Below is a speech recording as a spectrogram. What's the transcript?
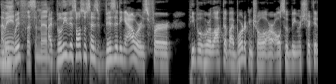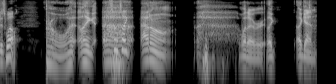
I mean, With- listen, man. I believe this also says visiting hours for people who are locked up by border control are also being restricted as well. Bro, what? Like, So it's like- uh, I don't. Whatever. Like, again,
